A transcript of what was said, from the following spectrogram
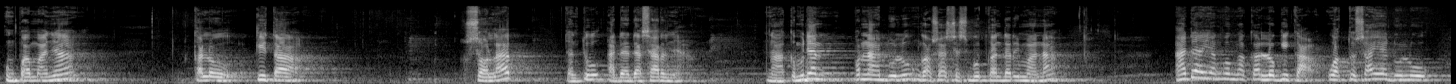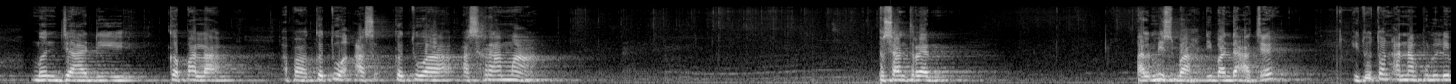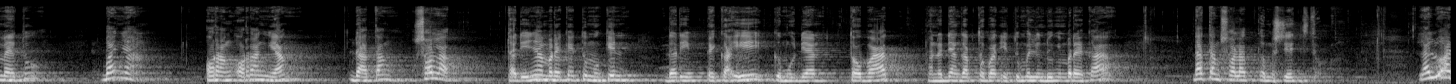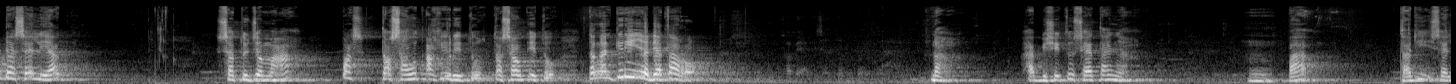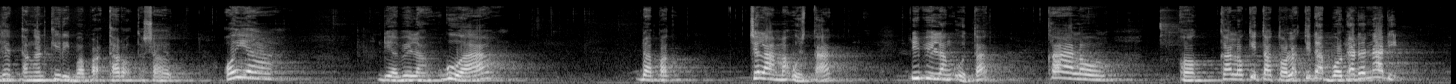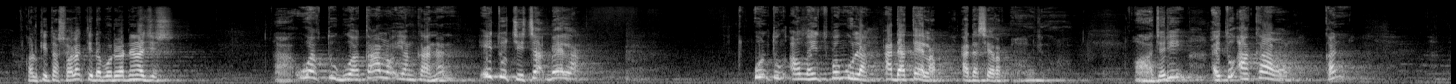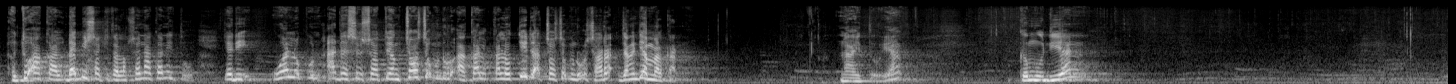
umpamanya kalau kita sholat tentu ada dasarnya. Nah, kemudian pernah dulu nggak usah saya sebutkan dari mana, ada yang menggunakan logika. Waktu saya dulu menjadi kepala apa ketua as, ketua asrama pesantren Al Misbah di Banda Aceh itu tahun 65 itu banyak orang-orang yang datang sholat. Tadinya mereka itu mungkin dari PKI kemudian tobat karena dianggap tobat itu melindungi mereka datang sholat ke masjid itu. Lalu ada saya lihat satu jemaah pas tasawuf akhir itu tasawuf itu tangan kirinya dia taruh. Nah habis itu saya tanya hmm, pak tadi saya lihat tangan kiri bapak taruh tasawuf oh ya dia bilang. Gua dapat celama ustad dibilang ustad kalau oh, kalau kita tolak tidak boleh ada nadi. Kalau kita sholat tidak boleh ada najis. Nah, waktu gua talok yang kanan itu cicak belak untung Allah itu pemula ada telap ada serap nah, jadi itu akal kan? Itu akal. Tidak bisa kita laksanakan itu. Jadi walaupun ada sesuatu yang cocok menurut akal kalau tidak cocok menurut syarat jangan diamalkan. Nah itu ya. Kemudian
